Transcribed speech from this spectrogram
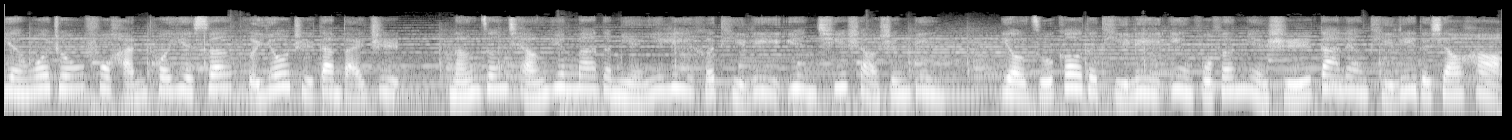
燕窝中富含唾液酸和优质蛋白质，能增强孕妈的免疫力和体力，孕期少生病，有足够的体力应付分娩时大量体力的消耗，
